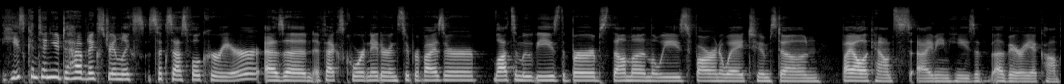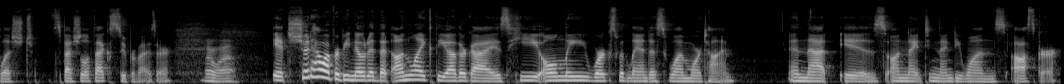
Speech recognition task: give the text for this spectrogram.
He's continued to have an extremely successful career as an effects coordinator and supervisor. Lots of movies The Burbs, Thelma and Louise, Far and Away, Tombstone. By all accounts, I mean, he's a, a very accomplished special effects supervisor. Oh wow. It should, however, be noted that unlike the other guys, he only works with Landis one more time, and that is on 1991's Oscar.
